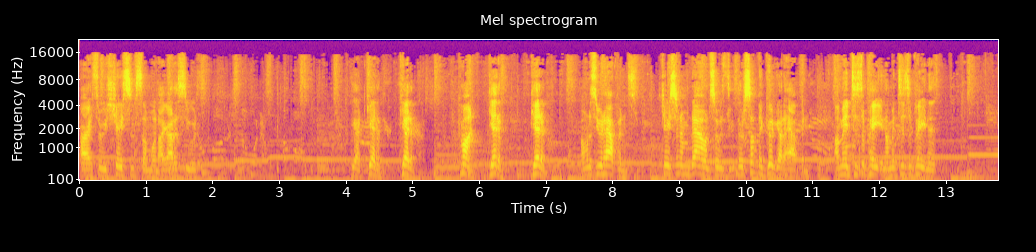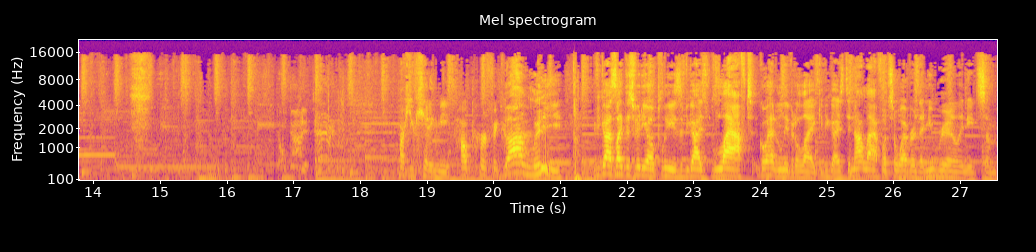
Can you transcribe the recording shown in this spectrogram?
All right, so he's chasing someone. I gotta see what. Bother someone else. Come on. Yeah, get him. Get him. Come on, get him. Get him. I want to see what happens. Chasing him down, so there's something good gotta happen. I'm anticipating. I'm anticipating it. Are you kidding me? How perfect. Golly. If you guys like this video, please, if you guys laughed, go ahead and leave it a like. If you guys did not laugh whatsoever, then you really need some,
